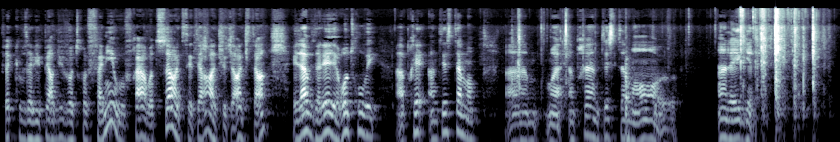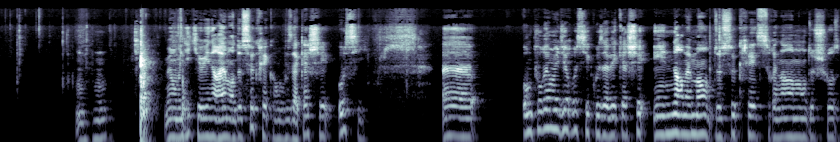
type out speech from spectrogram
peut-être que vous avez perdu votre famille, vos frères, votre soeur, etc., etc., etc. Et là, vous allez les retrouver après un testament. Euh, ouais, après un testament, euh, un leg. Mhm. Mais on me dit qu'il y a eu énormément de secrets qu'on vous a cachés aussi. Euh, on pourrait me dire aussi que vous avez caché énormément de secrets sur énormément de choses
